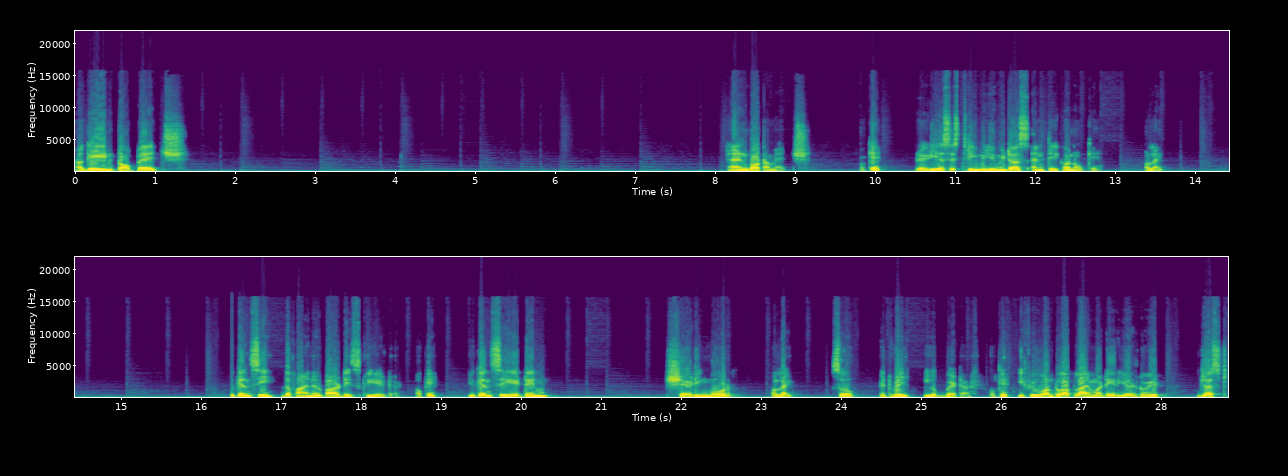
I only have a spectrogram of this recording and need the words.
Again top edge and bottom edge. Okay? Radius is 3 millimeters and click on ok alright? You can see the final part is created. Okay? You can see it in shading mode. Alright? So it will look better. Okay? If you want to apply material to it just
